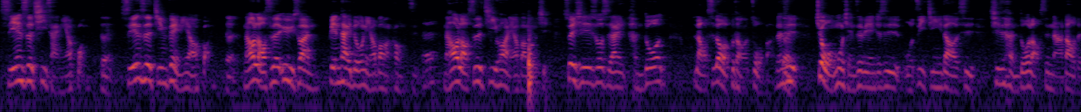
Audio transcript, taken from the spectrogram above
实验室的器材你要管，对，实验室的经费你也要管，对，然后老师的预算编太多，你要帮忙控制，然后老师的计划你要帮忙写，所以其实说实在，很多老师都有不同的做法，但是就我目前这边，就是我自己经历到的是，其实很多老师拿到的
